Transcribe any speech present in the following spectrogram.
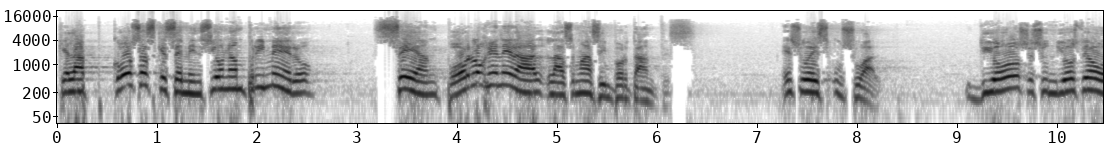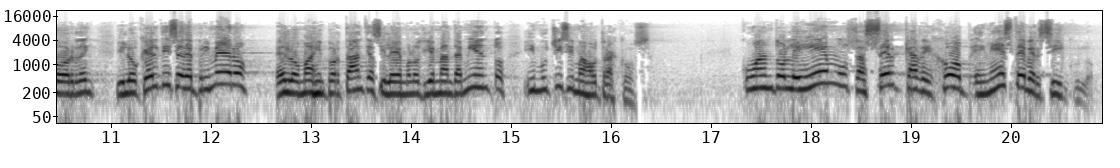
que las cosas que se mencionan primero sean, por lo general, las más importantes. Eso es usual. Dios es un Dios de orden y lo que Él dice de primero es lo más importante, así leemos los diez mandamientos y muchísimas otras cosas. Cuando leemos acerca de Job en este versículo,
